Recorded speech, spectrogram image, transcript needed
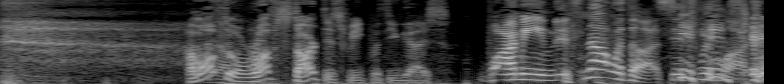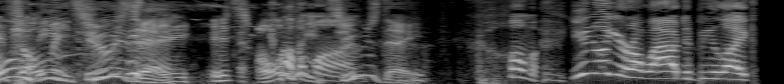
I'm off to a rough start this week with you guys. Well, I mean, it's not with us. It's with Lux. It's only Tuesday. It's only Come. Tuesday. Come on. You know you're allowed to be like,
